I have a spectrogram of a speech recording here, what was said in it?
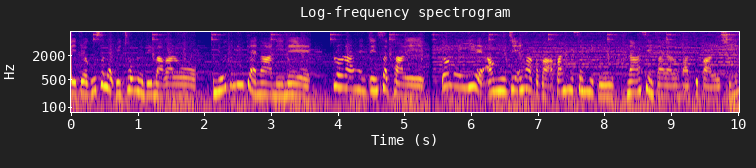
တွေအတွက်ကူးဆက်လက်ပြီးထုတ်လွှင့်ပေးမှာကတော့အမျိုးသမီးကဏ္ဍအနေနဲ့ဖလိုရာဟန်တင်ဆက်ထားတဲ့တော်လင်ကြီးရဲ့အောင်မြင်ခြင်းအလှကပါအပိုင်း22ကိုနားဆင်ကြရတော့မှာဖြစ်ပါရဲ့ရှင်။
